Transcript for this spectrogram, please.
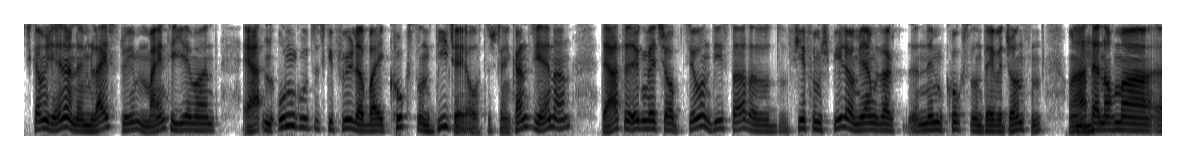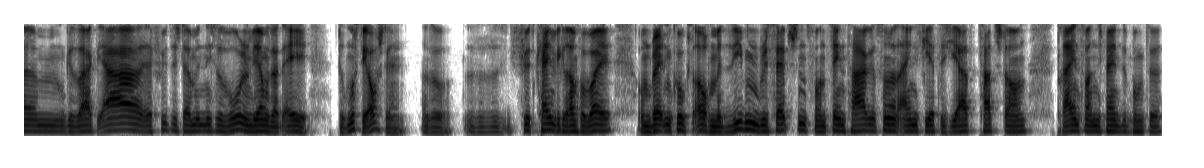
Ich kann mich erinnern, im Livestream meinte jemand, er hat ein ungutes Gefühl dabei, Cooks und DJ aufzustellen. Kannst du dich erinnern? Der hatte irgendwelche Optionen, dies, das, also vier, fünf Spieler und wir haben gesagt, äh, nimm Cooks und David Johnson. Und dann mhm. hat er nochmal ähm, gesagt, ja, er fühlt sich damit nicht so wohl und wir haben gesagt, ey, du musst die aufstellen. Also es führt kein Weg dran vorbei. Und Brandon Cooks auch mit sieben Receptions von zehn Tages, 141 Yards, Touchdown, 23 Fantasy-Punkte.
